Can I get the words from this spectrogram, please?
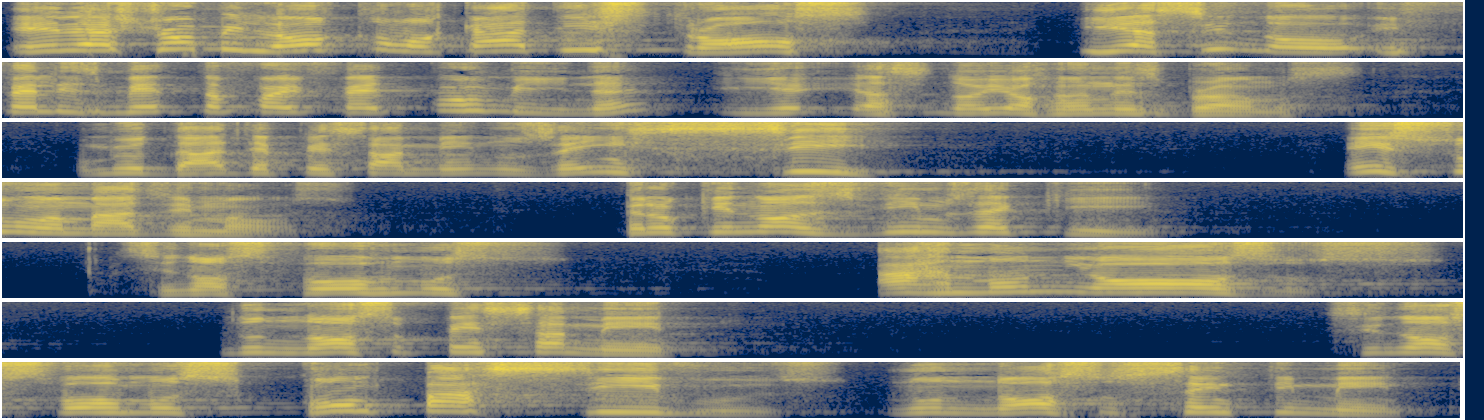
Ele achou melhor colocar de Strauss, e assinou. Infelizmente não foi feito por mim, né? E assinou Johannes Brahms. Humildade é pensar menos em si. Em suma, amados irmãos, pelo que nós vimos aqui, se nós formos harmoniosos no nosso pensamento, se nós formos compassivos no nosso sentimento,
